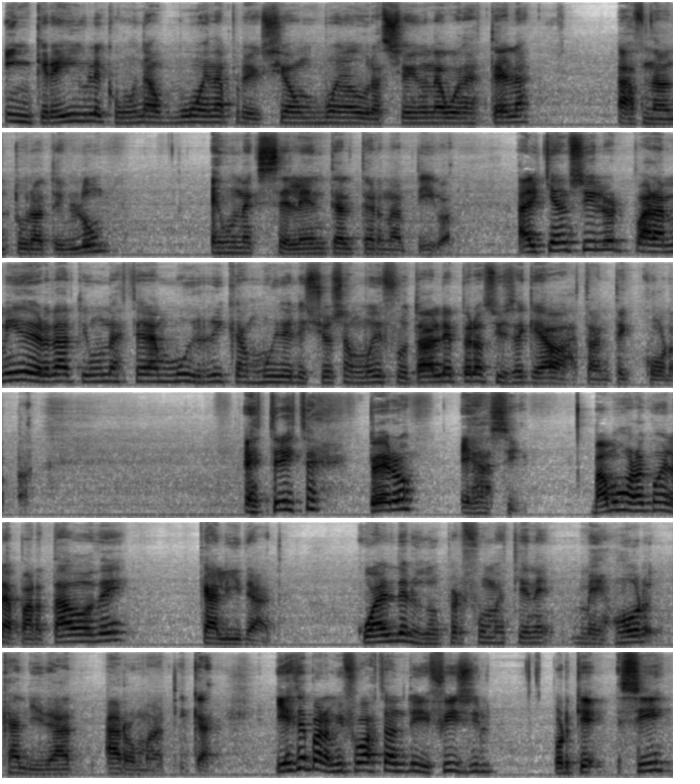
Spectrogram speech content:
increíble con una buena proyección, buena duración y una buena estela, Afnan Turati Blue es una excelente alternativa. Alkian Silver para mí de verdad tiene una estela muy rica, muy deliciosa, muy disfrutable, pero sí se queda bastante corta. Es triste, pero es así. Vamos ahora con el apartado de calidad. ¿Cuál de los dos perfumes tiene mejor calidad aromática? Y este para mí fue bastante difícil porque sí,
